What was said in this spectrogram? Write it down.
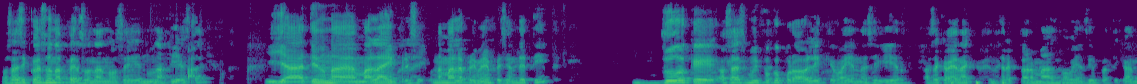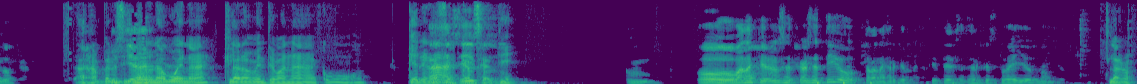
O sea, si conoces a una persona, no sé, en una fiesta, y ya tiene una mala impresión, una mala primera impresión de ti, dudo que, o sea, es muy poco probable que vayan a seguir, o sea, que vayan a interactuar más, ¿no? Vayan a seguir platicando. Ajá, pero si tienen una buena, claramente van a como querer ah, acercarse a pues, ti. Mm, o van a querer acercarse a ti o te van a dejar que, te acerques tú a ellos, ¿no? Claro.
